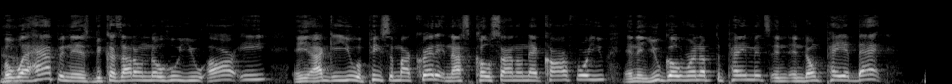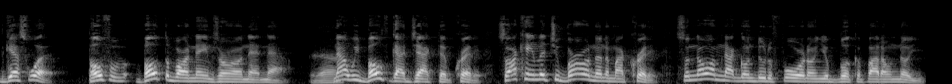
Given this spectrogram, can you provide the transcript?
But what happened is because I don't know who you are, E, and I give you a piece of my credit and I co-sign on that car for you, and then you go run up the payments and, and don't pay it back. Guess what? Both of both of our names are on that now. Yeah. Now we both got jacked up credit. So I can't let you borrow none of my credit. So no, I'm not going to do the forward on your book if I don't know you.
